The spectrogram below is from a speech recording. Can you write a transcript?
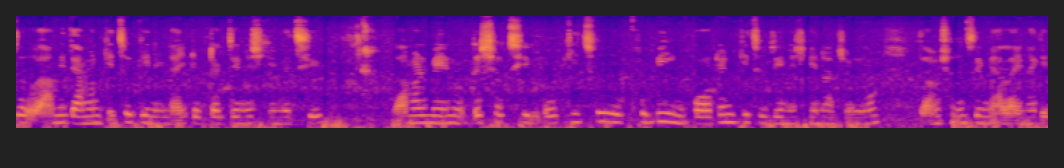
তো আমি তেমন কিছু কিনি নাই, টুকটাক জিনিস কিনেছি। তো আমার মেন উদ্দেশ্য ছিল কিছু খুবই ইম্পর্টেন্ট কিছু জিনিস কেনার জন্য। তো আমি শুনেছি মেলায় নাকি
